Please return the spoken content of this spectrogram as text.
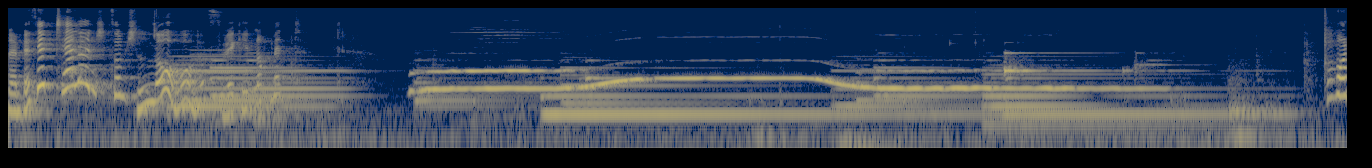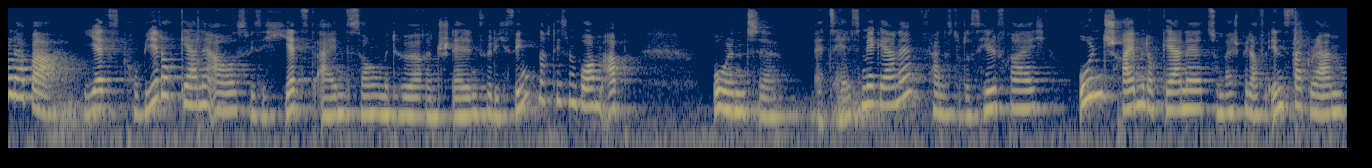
Und ein bisschen Challenge zum Schluss. Wer geht noch mit? Wunderbar. Jetzt probier doch gerne aus, wie sich jetzt ein Song mit höheren Stellen für dich singt nach diesem Warm-up. Und äh, erzähl es mir gerne. Fandest du das hilfreich? Und schreib mir doch gerne zum Beispiel auf Instagram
